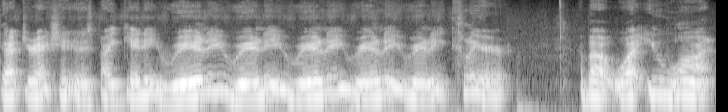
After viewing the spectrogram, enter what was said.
that direction is by getting really, really, really, really, really clear about what you want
